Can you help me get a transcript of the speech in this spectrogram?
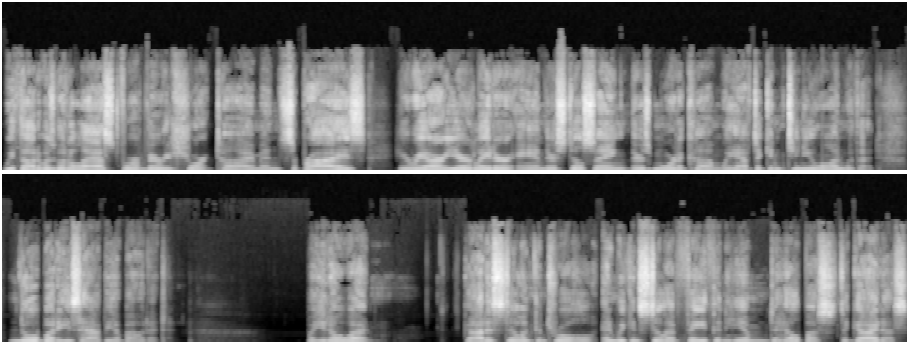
We thought it was going to last for a very short time, and surprise, here we are a year later, and they're still saying there's more to come. We have to continue on with it. Nobody's happy about it. But you know what? God is still in control and we can still have faith in Him to help us, to guide us,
